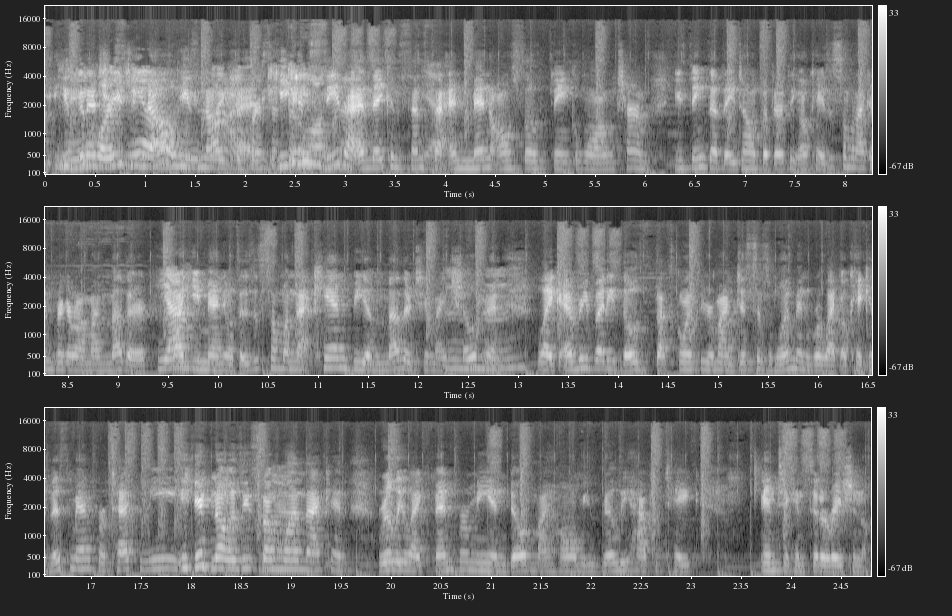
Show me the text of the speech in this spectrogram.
he's gonna treat you no, he's, he's not. Like he can see term. that and they can sense yeah. that. And men also think long term. You think that they don't, but they're thinking, okay, this is someone I can bring around my mother. Yeah. Like Emmanuel says, is this someone that can be a mother to my mm-hmm. children? Like everybody those that's going through your mind, just as women, we're like, okay, can this man protect me? you know, is he someone yeah. that can really like fend for me? and build my home, you really have to take into consideration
